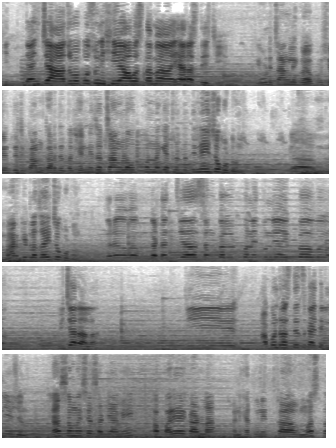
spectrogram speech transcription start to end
की त्यांच्या आजोबापासून ही अवस्था म- ह्या रस्त्याची आहे. एवढे चांगले क- कृषी शेतीचे काम करते तर ह्यांनी जर चांगलं उत्पन्न घेतलं तर ते न्यायचं कुठून? मार्केटला जायचं कुठून? तर गटाच्या संकल्पनेतून एक विचार आला की आपण रस्त्याचं काहीतरी नियोजन करू. ह्या समस्येसाठी आम्ही हा पर्याय काढला आणि ह्यातून इतका मस्त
